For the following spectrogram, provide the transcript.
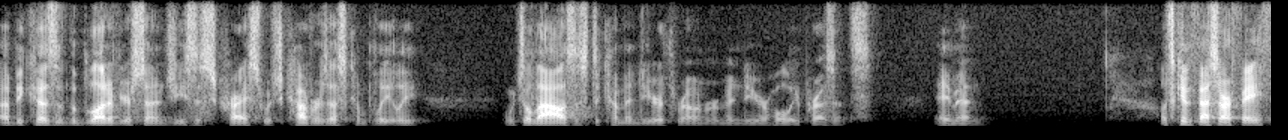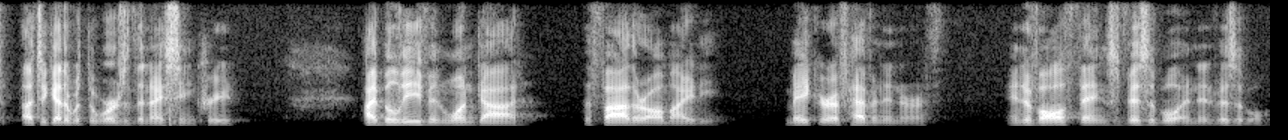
uh, because of the blood of your Son, Jesus Christ, which covers us completely, which allows us to come into your throne room, into your holy presence. Amen. Let's confess our faith uh, together with the words of the Nicene Creed. I believe in one God, the Father Almighty, maker of heaven and earth and of all things visible and invisible,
